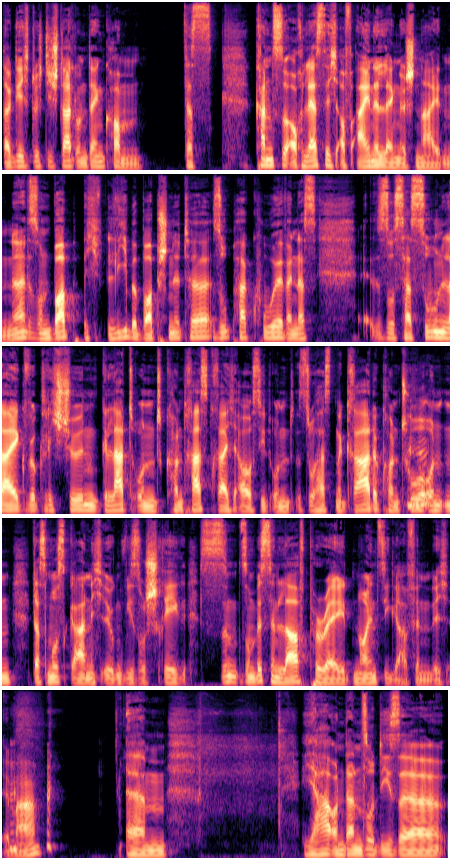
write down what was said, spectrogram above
da gehe ich durch die Stadt und denke, komm, das kannst du auch lässig auf eine Länge schneiden. Ne? So ein Bob, ich liebe Bob-Schnitte, super cool, wenn das so Sassoon-like wirklich schön glatt und kontrastreich aussieht und du hast eine gerade Kontur mhm. unten. Das muss gar nicht irgendwie so schräg. Es sind so ein bisschen Love Parade 90er, finde ich immer. ähm, ja, und dann so diese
